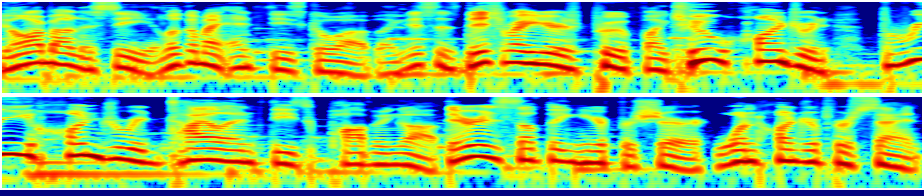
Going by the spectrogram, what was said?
y'all are about to see. Look at my entities go up. Like this is this right here is proof. Like 200, 300 tile entities popping up. There is something here for sure, 100%.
